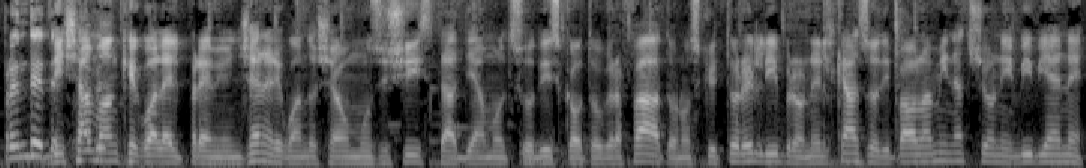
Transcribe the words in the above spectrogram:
Prendete Diciamo anche qual è il premio. In genere, quando c'è un musicista, diamo il suo disco autografato, uno scrittore il libro. Nel caso di Paola Minaccioni, vi viene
